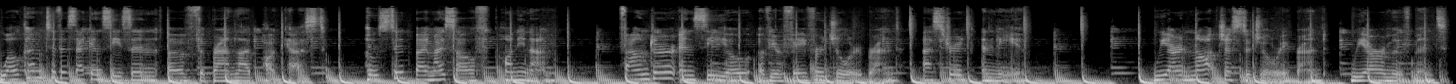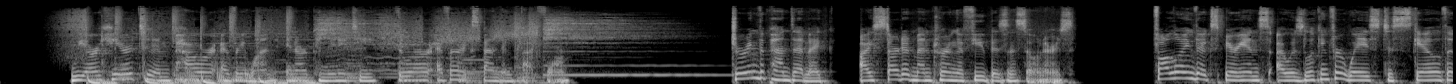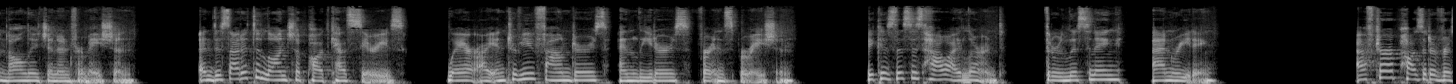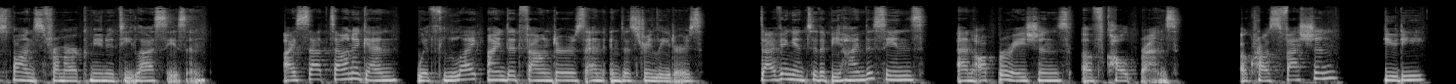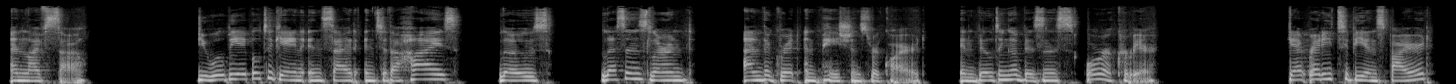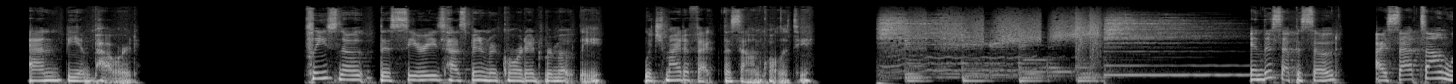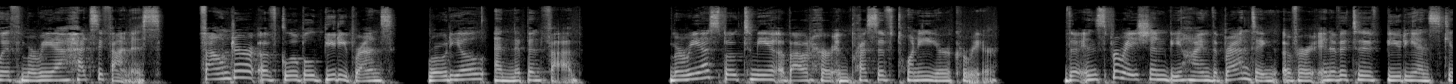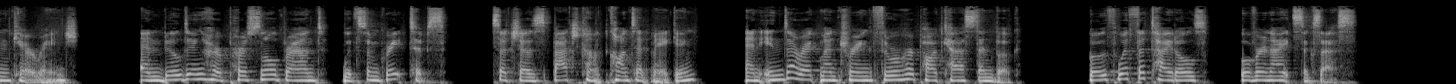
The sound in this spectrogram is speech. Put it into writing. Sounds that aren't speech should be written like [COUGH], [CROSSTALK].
Welcome to the second season of the Brand Lab podcast, hosted by myself, Connie Nam, founder and CEO of your favorite jewelry brand, Astrid and Miyu. We are not just a jewelry brand, we are a movement. We are here to empower everyone in our community through our ever expanding platform. During the pandemic, I started mentoring a few business owners Following the experience, I was looking for ways to scale the knowledge and information and decided to launch a podcast series where I interview founders and leaders for inspiration. Because this is how I learned through listening and reading. After a positive response from our community last season, I sat down again with like minded founders and industry leaders, diving into the behind the scenes and operations of cult brands across fashion, beauty, and lifestyle. You will be able to gain insight into the highs, lows, lessons learned, and the grit and patience required in building a business or a career. Get ready to be inspired and be empowered. Please note this series has been recorded remotely, which might affect the sound quality. In this episode, I sat down with Maria Hatzistefanis, founder of global beauty brands Rodial and Nip and Fab. Maria spoke to me about her impressive 20 year career, the inspiration behind the branding of her innovative beauty and skincare range, and building her personal brand with some great tips, such as batch content making and indirect mentoring through her podcast and book, both with the titles overnight success.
